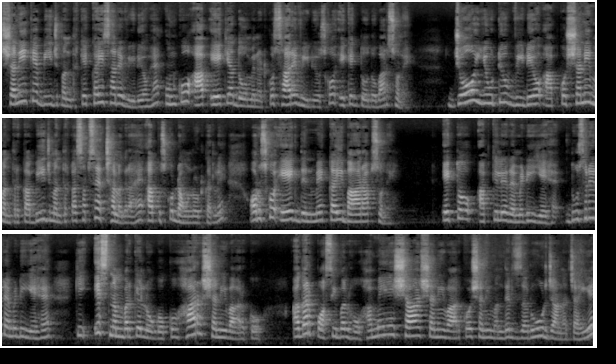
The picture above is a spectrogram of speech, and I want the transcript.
शनि के बीज मंत्र के कई सारे वीडियो हैं, उनको आप एक या दो मिनट को सारे वीडियोस को एक एक दो दो बार सुने। जो यूट्यूब वीडियो आपको शनि मंत्र का, बीज मंत्र का सबसे अच्छा लग रहा है, आप उसको डाउनलोड कर लें और उसको एक दिन में कई बार आप सुने। एक तो आपके लिए रेमेडी ये है। दूसरी रेमेडी ये है कि इस नंबर के लोगों को, हर शनिवार को अगर पॉसिबल हो, हमेशा शनिवार को शनि मंदिर ज़रूर जाना चाहिए,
